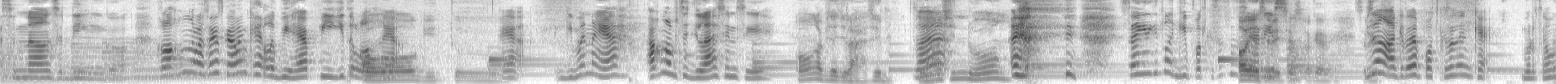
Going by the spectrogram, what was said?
senang, sedih enggak. Kalau aku ngerasanya sekarang kayak lebih happy gitu loh, kayak Oh gitu. kayak gimana ya? Aku nggak bisa jelasin sih. Oh nggak bisa jelasin? Soalnya- Jelasin dong. Saya ini kita lagi podcast tuh Oh serius, serius, loh. oke oke. Bisa nggak kita podcast yang kayak menurut kamu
